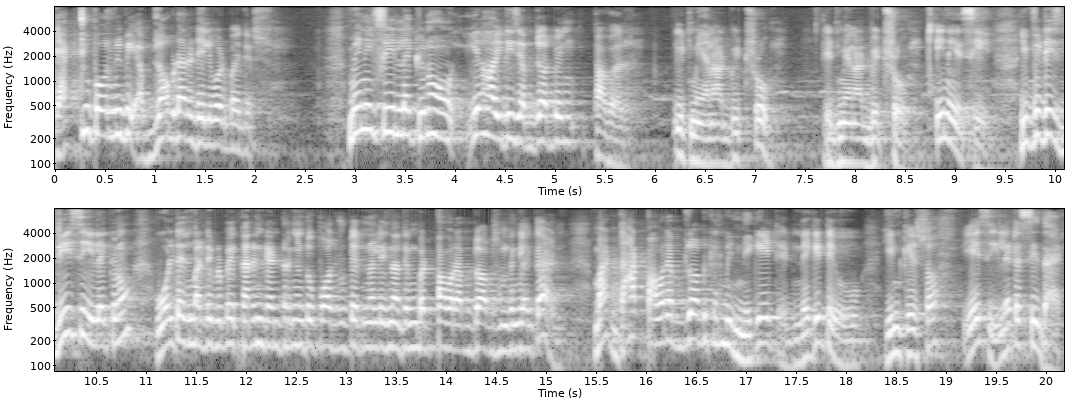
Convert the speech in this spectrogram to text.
active power will be absorbed or delivered by this many feel like you know yeah it is absorbing power it may not be true it may not be true in AC. If it is DC, like you know, voltage multiplied by current entering into positive terminal is nothing but power absorbed, something like that. But that power absorbed can be negated, negative in case of AC. Let us see that.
